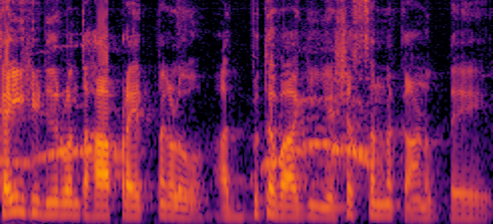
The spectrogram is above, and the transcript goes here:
ಕೈ ಹಿಡಿದಿರುವಂತಹ ಪ್ರಯತ್ನಗಳು ಅದ್ಭುತವಾಗಿ ಯಶಸ್ಸನ್ನು ಕಾಣುತ್ತೆ.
